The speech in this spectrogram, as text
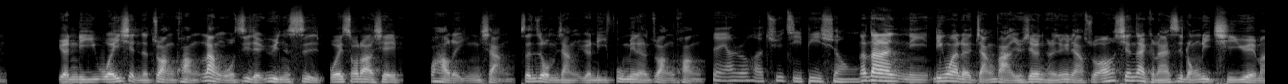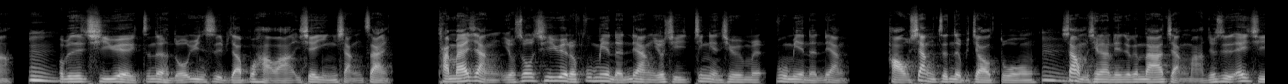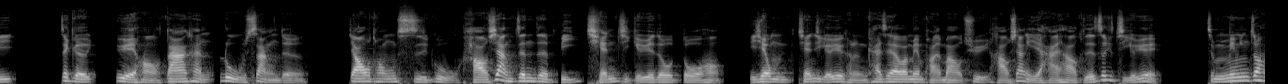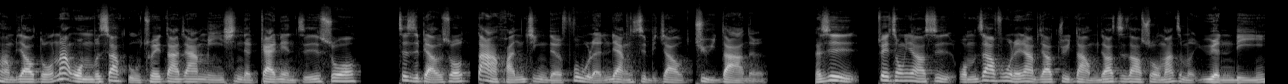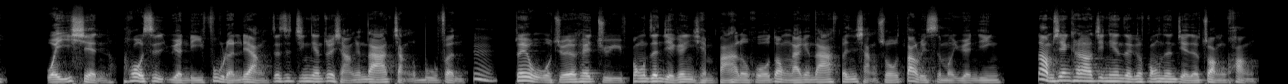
远离危险的状况，让我自己的运势不会受到一些。不好的影响，甚至我们讲远离负面的状况。对，要如何趋吉避凶？那当然，你另外的讲法，有些人可能就跟你讲说，哦，现在可能还是农历七月嘛，嗯，会不会是七月真的很多运势比较不好啊？一些影响在。坦白讲，有时候七月的负面能量，尤其今年七月面负面能量，好像真的比较多。嗯，像我们前两天就跟大家讲嘛，就是哎，其实这个月哈，大家看路上的交通事故，好像真的比前几个月都多哈。以前我们前几个月可能开车在外面跑来跑去，好像也还好。可是这个几个月，怎么明明中行比较多？那我们不是要鼓吹大家迷信的概念，只是说，这只表示说大环境的负能量是比较巨大的。可是最重要的是，我们知道负能量比较巨大，我们就要知道说，我们要怎么远离危险，或是远离负能量。这是今天最想要跟大家讲的部分。嗯，所以我觉得可以举风筝节跟以前拔河的活动来跟大家分享，说到底是什么原因。那我们先看到今天这个风筝节的状况。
